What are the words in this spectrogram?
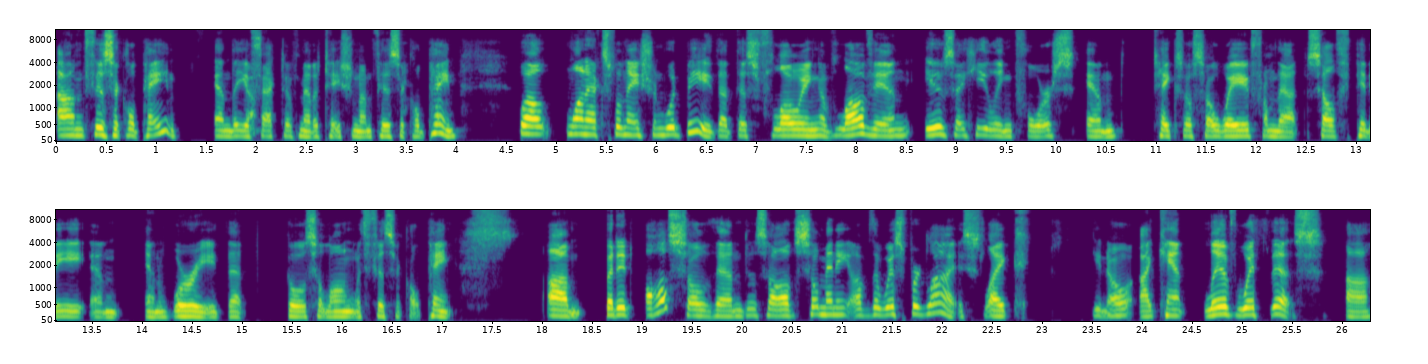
on physical pain and the yeah. effect of meditation on physical pain. Well, one explanation would be that this flowing of love in is a healing force and takes us away from that self pity and, and worry that goes along with physical pain. Um, but it also then dissolves so many of the whispered lies, like, you know, I can't live with this. Uh,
